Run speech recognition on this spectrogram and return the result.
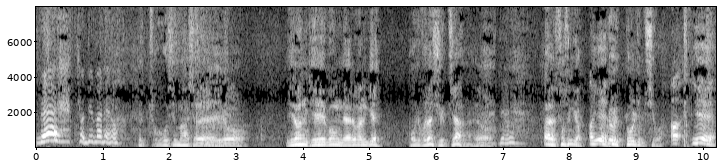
네, 견딜만 해요. 그 조심하셔야 해요. 이런 계곡 내려가는 게 보기보다 쉽지 않아요. 네. 아, 소승경. 아, 예. 그 돌 좀 치워. 아, 예.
